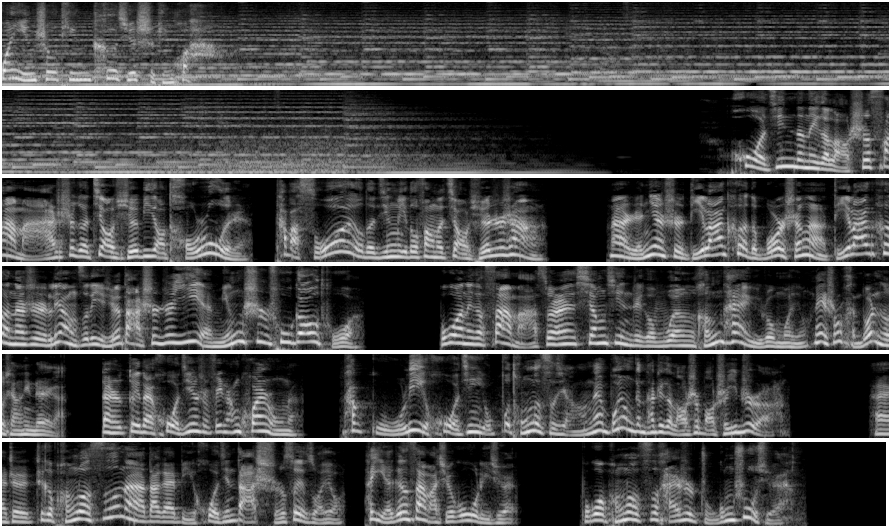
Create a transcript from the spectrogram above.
欢迎收听科学视频化。霍金的那个老师萨马是个教学比较投入的人，他把所有的精力都放到教学之上。那人家是狄拉克的博士生啊，狄拉克那是量子力学大师之一，名师出高徒。不过那个萨马虽然相信这个稳恒态宇宙模型，那时候很多人都相信这个，但是对待霍金是非常宽容的。他鼓励霍金有不同的思想，那不用跟他这个老师保持一致啊。哎，这这个彭洛斯呢，大概比霍金大十岁左右，他也跟萨马学过物理学，不过彭洛斯还是主攻数学。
